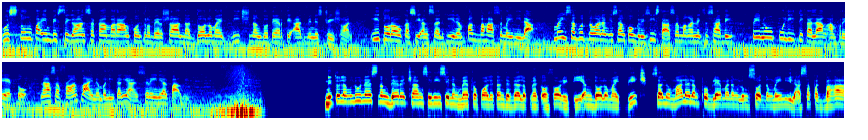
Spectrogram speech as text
Gustong paimbestigahan sa Kamara ang kontrobersyal na Dolomite Beach ng Duterte administration. Ito raw kasi ang sanhi ng pagbaha sa Maynila. May sagot naman ang isang kongresista sa mga nagsasabing pinupolitika lang ang proyekto. Nasa frontline ng balitang yan si Rainiel Pawi. Nito lang lunes nang derechang sinisi ng Metropolitan Development Authority ang Dolomite Beach sa lumalalang problema ng lungsod ng Maynila sa pagbaha.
